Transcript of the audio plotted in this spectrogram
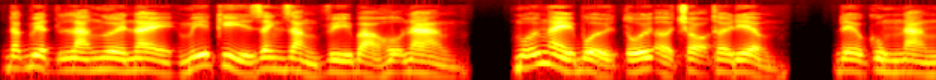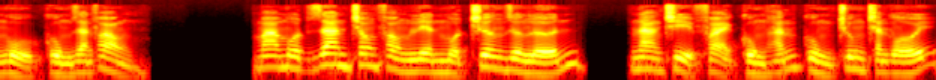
Đặc biệt là người này Mỹ kỳ danh rằng vì bảo hộ nàng, mỗi ngày buổi tối ở trọ thời điểm, đều cùng nàng ngủ cùng gian phòng. Mà một gian trong phòng liền một trương giường lớn, nàng chỉ phải cùng hắn cùng chung chăn gối.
